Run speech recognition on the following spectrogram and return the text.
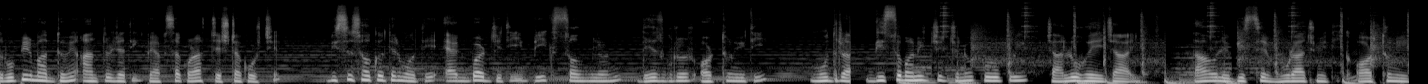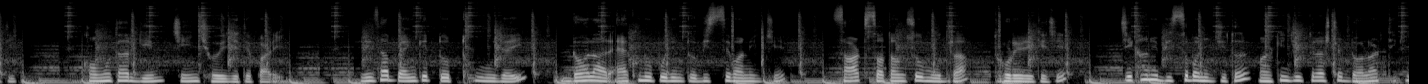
রুপির মাধ্যমে আন্তর্জাতিক ব্যবসা করার চেষ্টা করছে। বিশেষজ্ঞদের মতে, একবার যদি ব্রিক্স সম্মেলন দেশগুলোর অর্থনীতি, মুদ্রা বিশ্ব বাণিজ্যের জন্য পুরোপুরি চালু হয়ে যায়, তাহলে বিশ্বের ভূ রাজনৈতিক অর্থনৈতিক ক্ষমতার গেম চেঞ্জ হয়ে যেতে পারে। রিজার্ভ ব্যাংকের তথ্য অনুযায়ী, ডলার এখনও পর্যন্ত বিশ্ব বাণিজ্যে ষাট শতাংশ মুদ্রা ধরে রেখেছে, যেখানে বিশ্ব বাণিজ্যিত মার্কিন যুক্তরাষ্ট্রের ডলার থেকে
